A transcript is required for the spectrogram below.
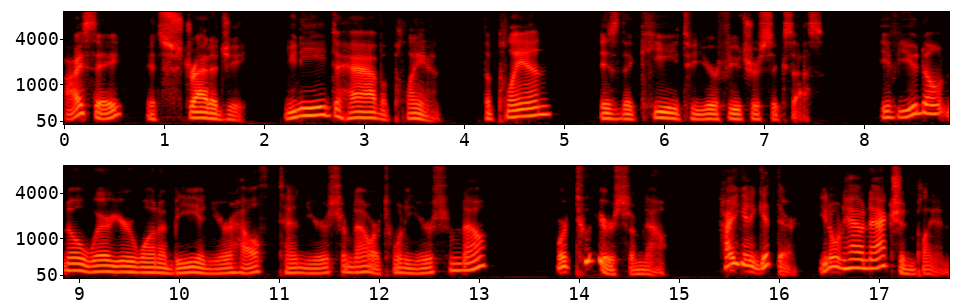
I say it's strategy. You need to have a plan. The plan is the key to your future success if you don't know where you want to be in your health 10 years from now or 20 years from now or two years from now, how are you going to get there? You don't have an action plan.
